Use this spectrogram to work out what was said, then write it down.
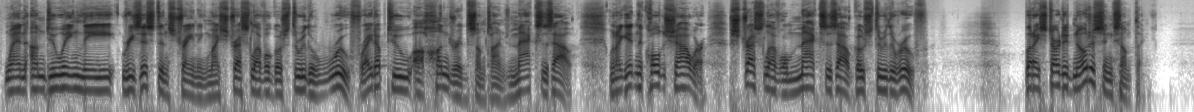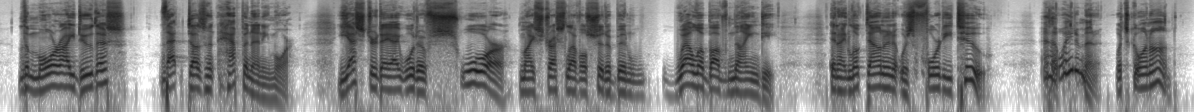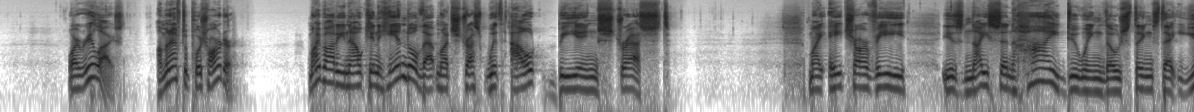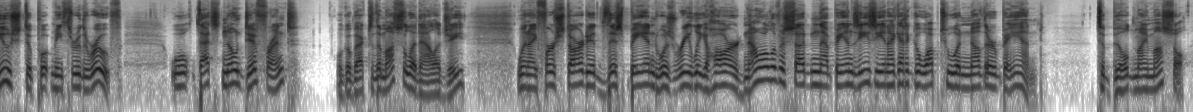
When I'm doing the resistance training, my stress level goes through the roof, right up to 100 sometimes, maxes out. When I get in the cold shower, stress level maxes out, goes through the roof. But I started noticing something. The more I do this, that doesn't happen anymore. Yesterday, I would have swore my stress level should have been well above 90. And I looked down and it was 42. I thought, wait a minute, what's going on? Well, I realized I'm going to have to push harder. My body now can handle that much stress without being stressed. My HRV is nice and high doing those things that used to put me through the roof. Well, that's no different. We'll go back to the muscle analogy. When I first started, this band was really hard. Now all of a sudden, that band's easy, and I got to go up to another band to build my muscle.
